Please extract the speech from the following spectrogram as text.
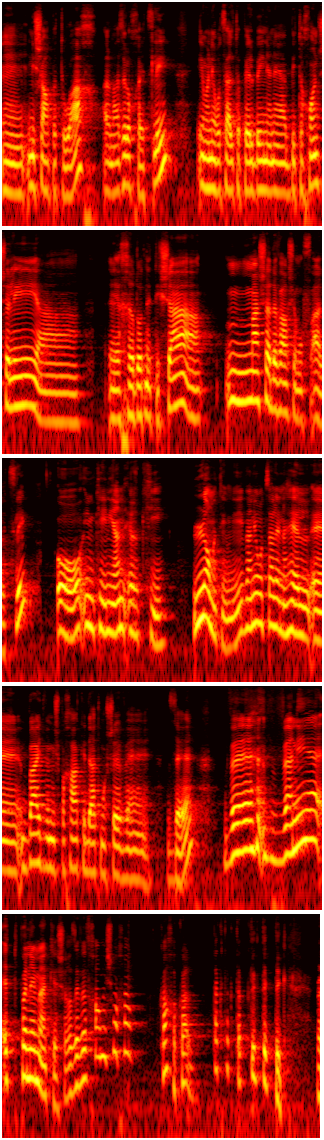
אה, נשאר פתוח, על מה זה לוחץ לי, אם אני רוצה לטפל בענייני הביטחון שלי, החרדות נטישה, מה שהדבר שמופעל אצלי, או אם כעניין ערכי לא מתאים לי, ואני רוצה לנהל אה, בית ומשפחה כדת משה וזה, ו- ואני אתפנה מהקשר הזה ואבחר מישהו אחר. ככה, קל. טק, טק, טק. טיק טיק טיק. אה,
